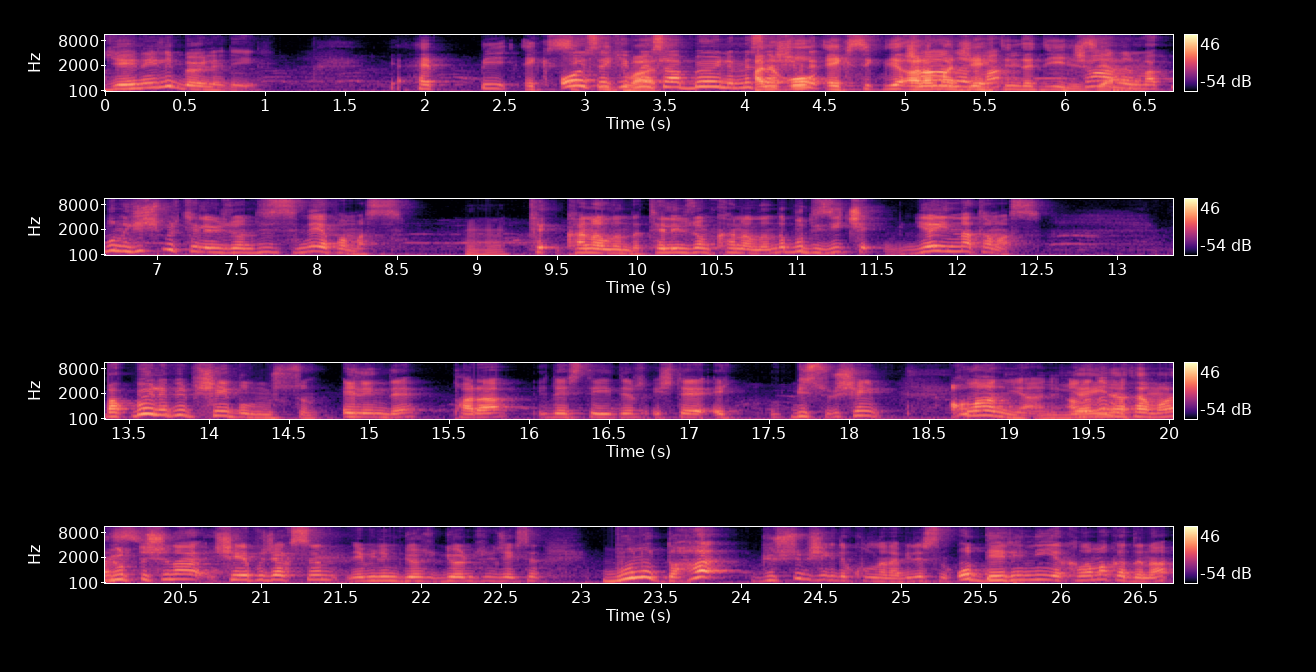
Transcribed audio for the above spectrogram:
geneli böyle değil. Ya hep bir eksiklik Oysa ki var. mesela böyle mesela hani şimdi o eksikliği arama Çağınırmak- cehdinde değiliz yani. Çağınırmak bunu hiçbir televizyon dizisinde yapamaz. Te- kanalında, televizyon kanalında bu diziyi yayınlatamaz. Bak böyle bir şey bulmuşsun elinde. Para desteğidir, işte bir sürü şey alan yani. Anladın mı? Yayınlatamaz. Yurt dışına şey yapacaksın, ne bileyim gö- görüntüleyeceksin. Bunu daha güçlü bir şekilde kullanabilirsin. O derinliği yakalamak adına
